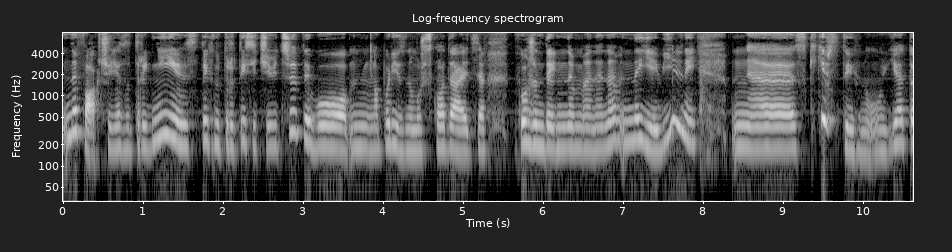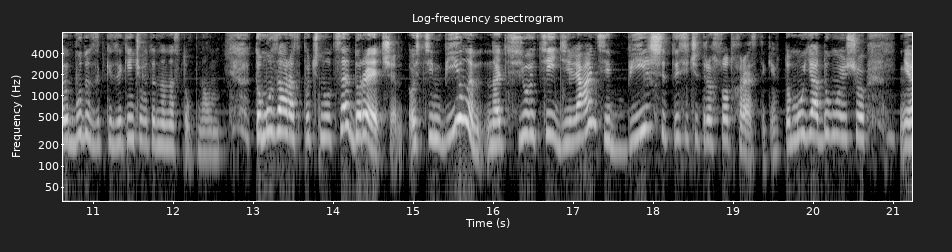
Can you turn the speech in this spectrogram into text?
не факт, що я за три дні встигну три тисячі відшити, бо по-різному ж складається. Кожен день не в мене не, є вільний. Е, Скільки встигну? Я то буду закінчувати на наступному. Тому зараз почну це. До речі, ось цим білим на цій ділянці більше 1300 хрестиків. Тому я думаю, що е,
